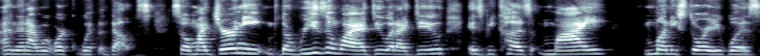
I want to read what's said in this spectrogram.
and then I would work with adults. So my journey, the reason why I do what I do is because my money story was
